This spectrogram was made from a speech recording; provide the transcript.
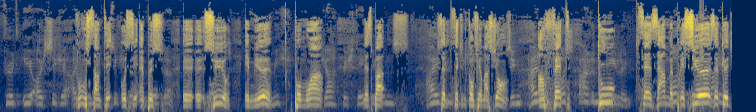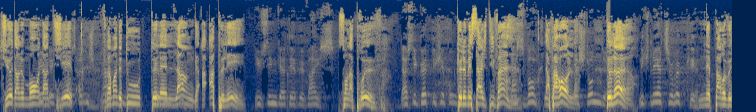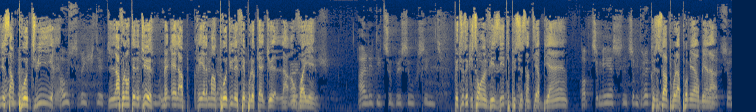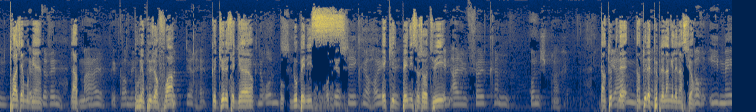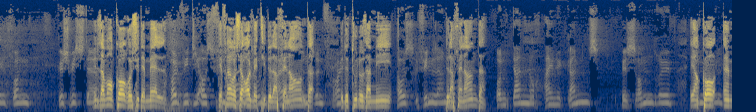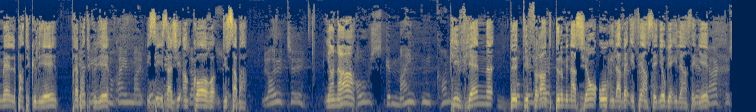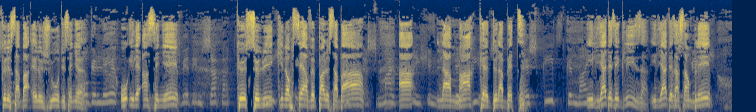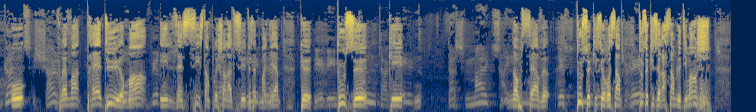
vous vous sentez aussi un peu euh, euh, sûr et mieux. Pour moi, n'est-ce pas, c'est c'est une confirmation. En fait, toutes ces âmes précieuses que Dieu dans le monde entier, vraiment de toutes les langues, a appelées, sont la preuve que le message divin, la parole de l'heure, n'est pas revenue sans produire la volonté de Dieu, mais elle a réellement produit l'effet pour lequel Dieu l'a envoyé. Que tous ceux qui sont en visite puissent se sentir bien, que ce soit pour la première ou bien la troisième ou bien la- ou bien plusieurs fois, que Dieu le Seigneur nous er bénisse segne et qu'il bénisse aujourd'hui dans, toutes les, dans tous les peuples, les langues et les nations. Et nous avons encore reçu des mails des frères et sœurs Olvetti de la Finlande et de tous nos amis de la Finlande et encore un mail particulier, très particulier. Ici, il s'agit encore du sabbat. Il y en a qui viennent de différentes dénominations où il avait été enseigné ou bien il est enseigné que le sabbat est le jour du Seigneur, où il est enseigné que celui qui n'observe pas le sabbat a la marque de la bête. Il y a des églises, il y a des assemblées où vraiment très durement ils insistent en prêchant là-dessus de cette manière que tous ceux qui n'observent, tous ceux qui se ressemblent, tous ceux qui se rassemblent le dimanche,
